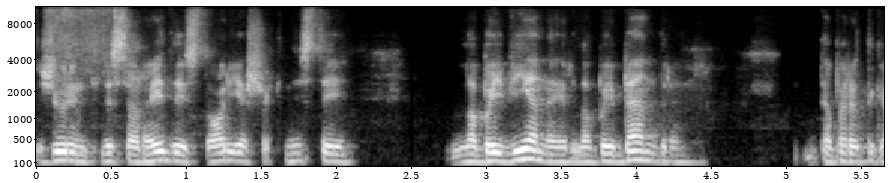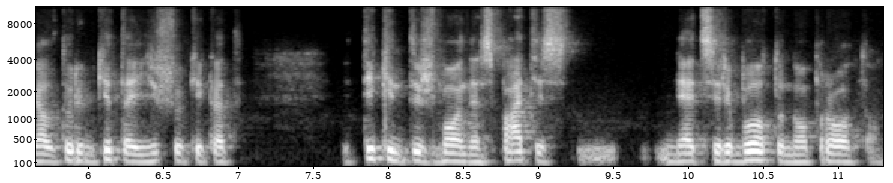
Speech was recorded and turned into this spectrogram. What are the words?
žiūrint visą raidą, istoriją, šaknis, tai labai viena ir labai bendra. Dabar gal turim kitą iššūkį, kad tikinti žmonės patys neatsiribotų nuo proto,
